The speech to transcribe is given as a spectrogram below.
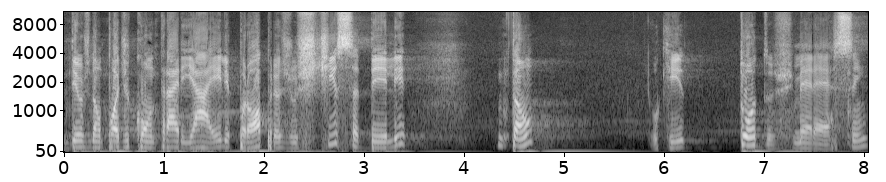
Deus não pode contrariar Ele próprio, a justiça dele. Então, o que todos merecem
